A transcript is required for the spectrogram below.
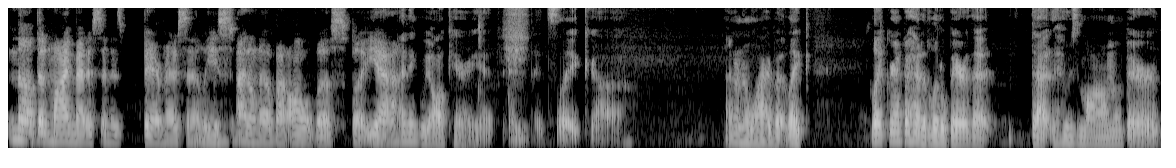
no that my medicine is bear medicine at least. I don't know about all of us, but yeah. I think we all carry it, and it's like uh, I don't know why, but like like Grandpa had a little bear that that whose mom a bear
